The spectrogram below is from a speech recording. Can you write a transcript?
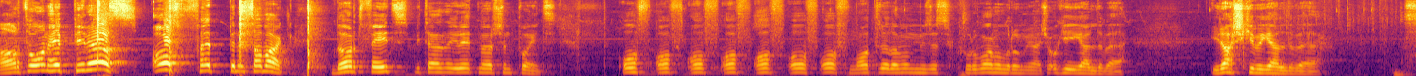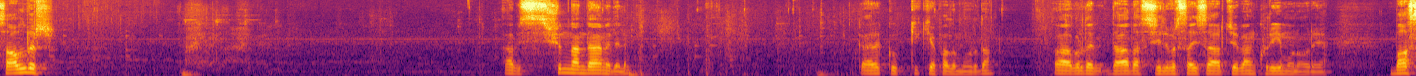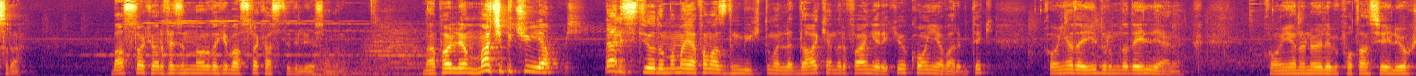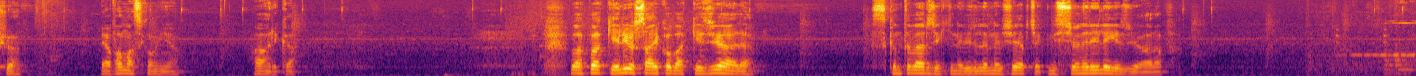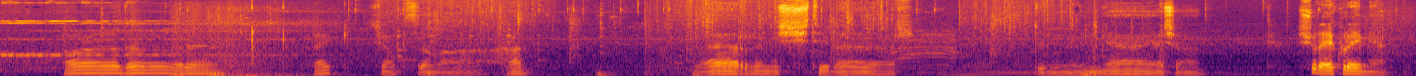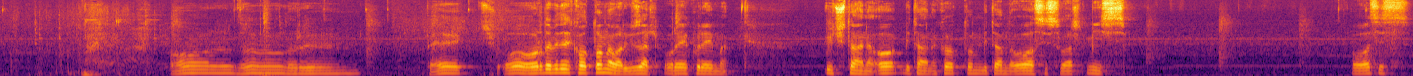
Artı 10 happiness. Of happiness'a bak. 4 fate, bir tane de great merchant point. Of of of of of of of. Notre Dame'ın müzesi kurban olurum ya. Çok iyi geldi be. İlaç gibi geldi be. Saldır. Abi şundan devam edelim. Garip cook yapalım oradan. Aa burada daha da silver sayısı artıyor. Ben kurayım onu oraya. Basra. Basra Körfezi'nin oradaki Basra kastediliyor sanırım. Napolyon Machu Picchu'yu yapmış. Ben istiyordum ama yapamazdım büyük ihtimalle. Dağ kenarı falan gerekiyor. Konya var bir tek. Konya da iyi durumda değil yani. Konya'nın öyle bir potansiyeli yok şu an. Yapamaz Konya. Harika. Bak bak geliyor Psycho bak geziyor hala. Sıkıntı verecek yine birilerine bir şey yapacak. Misyoneriyle geziyor Arap. Pek çok zaman vermiştiler dünya yaşan. Şuraya kurayım ya. Orduları pek o orada bir de Cotton da var güzel. Oraya kurayım ben. Üç tane o, bir tane Cotton, bir tane de Oasis var. Mis. Oasis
